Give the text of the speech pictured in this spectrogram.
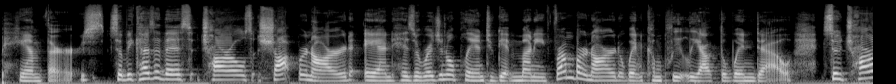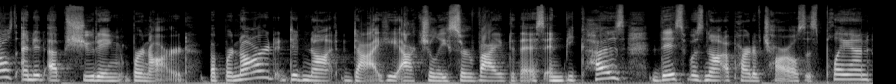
Panthers. So, because of this, Charles shot Bernard, and his original plan to get money from Bernard went completely out the window. So, Charles ended up shooting Bernard, but Bernard did not die. He actually survived this. And because this was not a part of Charles's plan,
